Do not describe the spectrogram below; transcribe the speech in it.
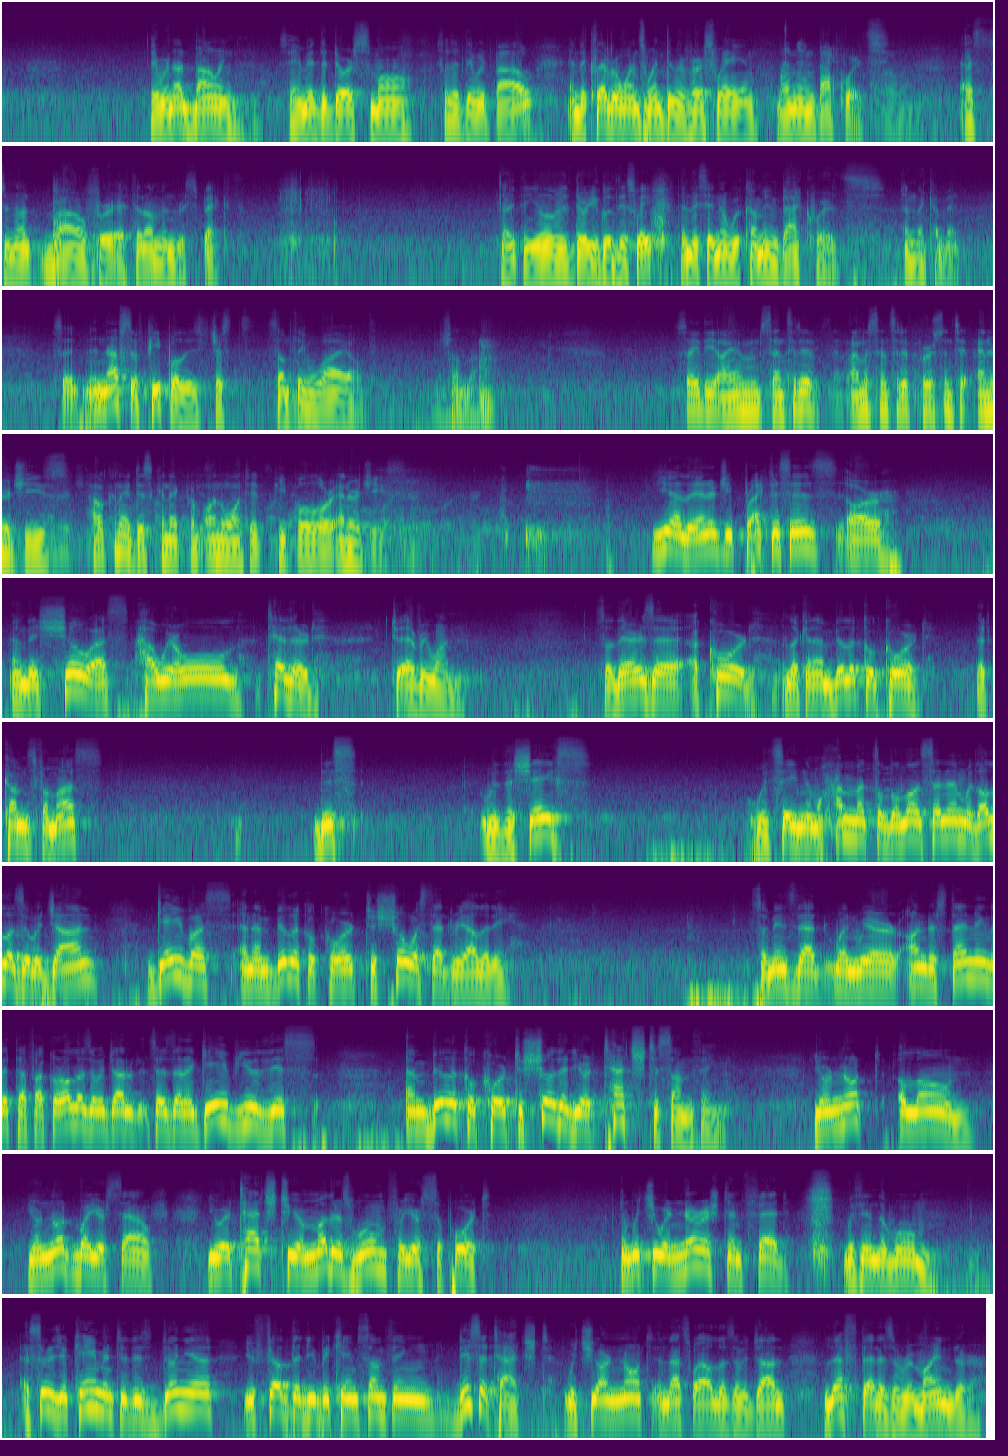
They were not bowing so He made the door small so that they would bow and the clever ones went the reverse way and went in backwards oh. as to not bow for ihtiram and respect. Right, you open the door you go this way then they say, no we're coming backwards and they come in. So the nafs of people is just something wild inshaAllah. Sayyidi, I am sensitive, I'm a sensitive person to energies. How can I disconnect from unwanted people or energies? Yeah, the energy practices are and they show us how we're all tethered to everyone. So there's a, a cord like an umbilical cord that comes from us. This with the shaykhs, with Sayyidina Muhammad with Allah gave us an umbilical cord to show us that reality. So it means that when we're understanding the tafakkur Allah says that, I gave you this umbilical cord to show that you're attached to something. You're not alone, you're not by yourself, you are attached to your mother's womb for your support in which you were nourished and fed within the womb. As soon as you came into this dunya you felt that you became something disattached which you are not and that's why Allah left that as a reminder.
